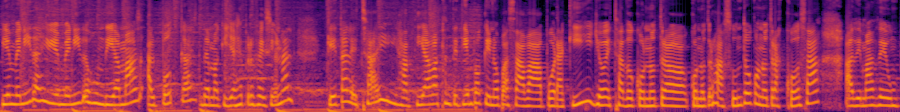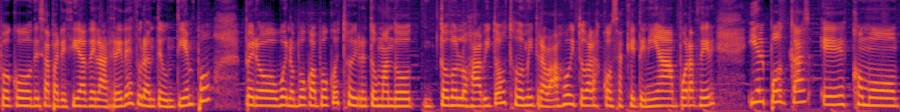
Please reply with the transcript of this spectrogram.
Bienvenidas y bienvenidos un día más al podcast de maquillaje profesional. ¿Qué tal estáis? Hacía bastante tiempo que no pasaba por aquí. Yo he estado con, con otros asuntos, con otras cosas, además de un poco desaparecida de las redes durante un tiempo. Pero bueno, poco a poco estoy retomando todos los hábitos, todo mi trabajo y todas las cosas que tenía por hacer. Y el podcast es como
